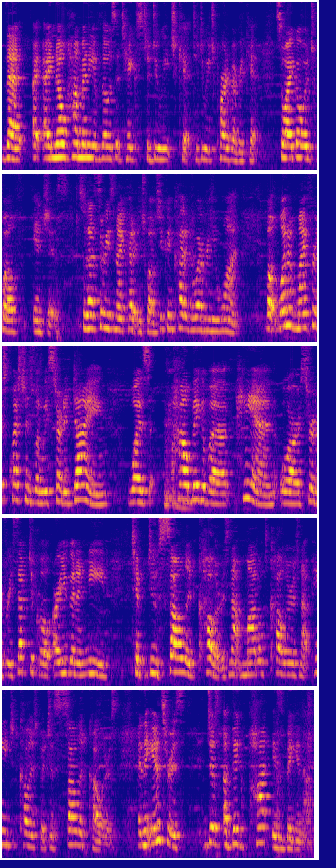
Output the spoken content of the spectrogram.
that I, I know how many of those it takes to do each kit, to do each part of every kit. So I go in 12 inches. So that's the reason I cut it in 12. So you can cut it however you want. But one of my first questions when we started dyeing was how big of a pan or sort of receptacle are you going to need to do solid colors, not mottled colors, not painted colors, but just solid colors? And the answer is just a big pot is big enough.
